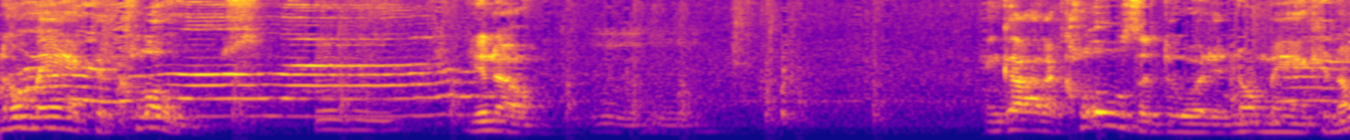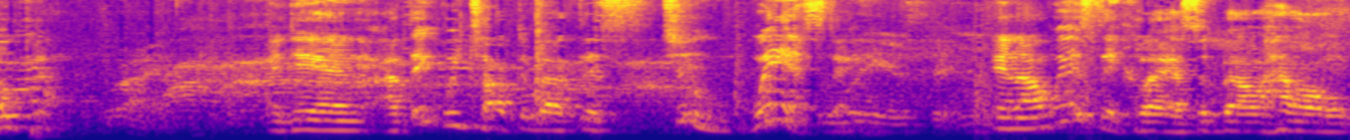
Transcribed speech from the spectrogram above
no man could close. You know, and God will close a door that no man can open. And then I think we talked about this too Wednesday Wednesday. in our Wednesday class about how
